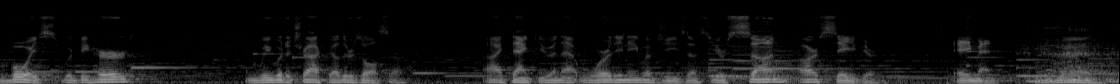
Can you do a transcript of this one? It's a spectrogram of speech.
voice would be heard and we would attract others also. I thank you in that worthy name of Jesus, your Son, our Savior. Amen. Amen. This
